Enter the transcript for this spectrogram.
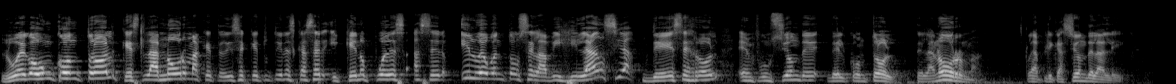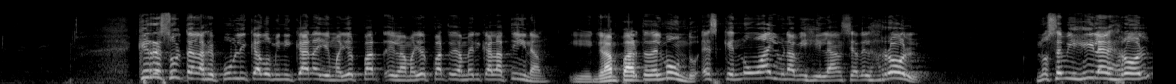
luego un control, que es la norma que te dice qué tú tienes que hacer y qué no puedes hacer, y luego entonces la vigilancia de ese rol en función de- del control, de la norma, la aplicación de la ley. ¿Qué resulta en la República Dominicana y en, mayor parte, en la mayor parte de América Latina y en gran parte del mundo? Es que no hay una vigilancia del rol. No se vigila el rol,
